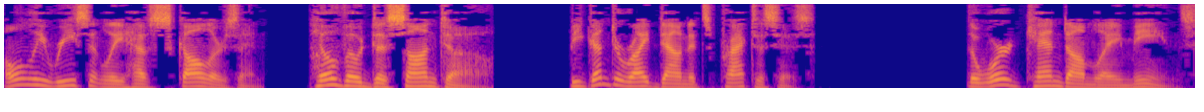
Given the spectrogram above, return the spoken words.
Only recently have scholars and Povo de Santo begun to write down its practices. The word candomblé means,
